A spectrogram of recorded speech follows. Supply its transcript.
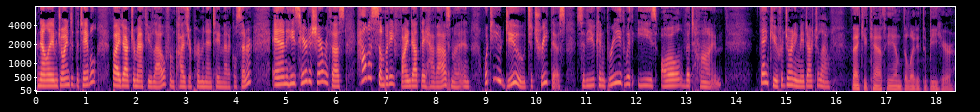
Now, I am joined at the table by Dr. Matthew Lau from Kaiser Permanente Medical Center, and he's here to share with us how does somebody find out they have asthma and what do you do to treat this so that you can breathe with ease all the time. Thank you for joining me, Dr. Lau. Thank you, Kathy. I'm delighted to be here.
